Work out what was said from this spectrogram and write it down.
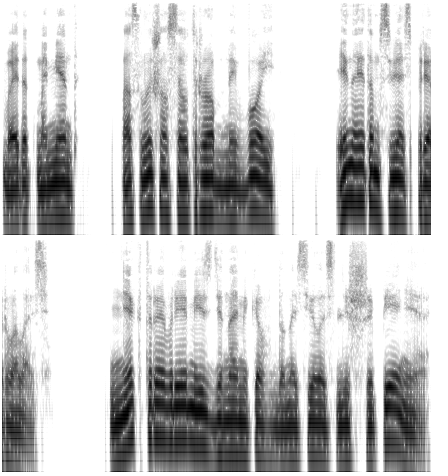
В этот момент послышался утробный вой, и на этом связь прервалась. Некоторое время из динамиков доносилось лишь шипение,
